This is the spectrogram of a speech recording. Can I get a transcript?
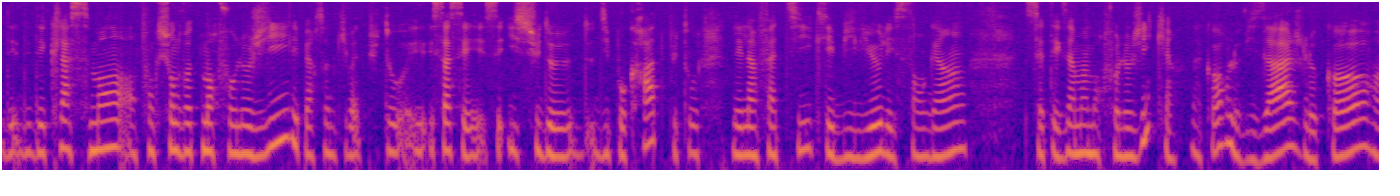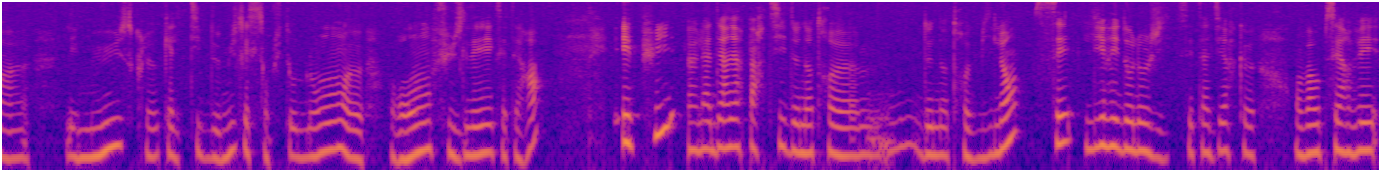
des, classements en fonction de votre morphologie, les personnes qui vont être plutôt, et ça c'est issu d'Hippocrate, plutôt les lymphatiques, les bilieux, les sanguins, cet examen morphologique, d'accord, le visage, le corps, euh, les muscles, quel type de muscles, est-ce qu'ils sont plutôt longs, euh, ronds, fuselés, etc. Et puis euh, la dernière partie de notre, de notre bilan, c'est l'iridologie, c'est-à-dire que on va observer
